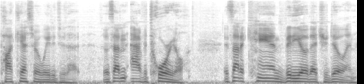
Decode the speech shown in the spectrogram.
Podcasts are a way to do that. So it's not an advertorial. It's not a canned video that you're doing.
